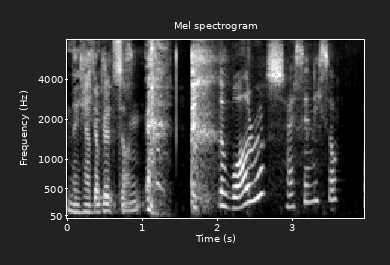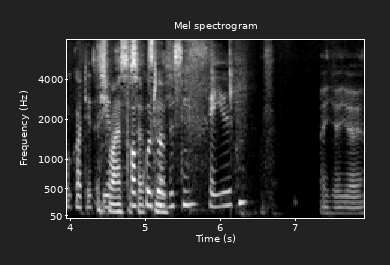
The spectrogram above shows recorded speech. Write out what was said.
Welcher Beatles-Song? The Walrus, heißt der nicht so? Oh Gott, jetzt Ich weiß Popkulturwissen fail. Eieiei.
